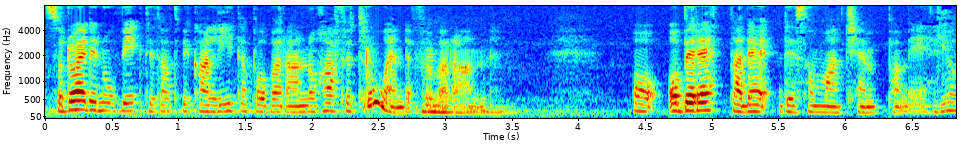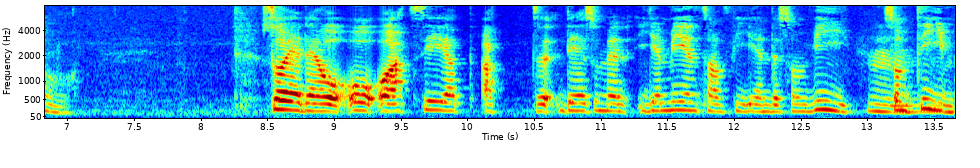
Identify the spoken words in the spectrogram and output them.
Så då är det nog viktigt att vi kan lita på varandra och ha förtroende för varandra. Och, och berätta det, det som man kämpar med. Ja. Så är det och, och, och att se att, att det är som en gemensam fiende som vi som team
